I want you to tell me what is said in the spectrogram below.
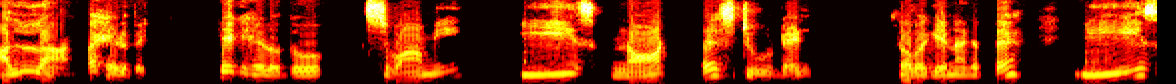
ಅಲ್ಲ ಅಂತ ಹೇಳ್ಬೇಕು. ಹೇಗೆ ಹೇಳೋದು? Swamy is not a student so ಅವಾಗ ಏನಾಗತ್ತೆ? ಈಸ್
